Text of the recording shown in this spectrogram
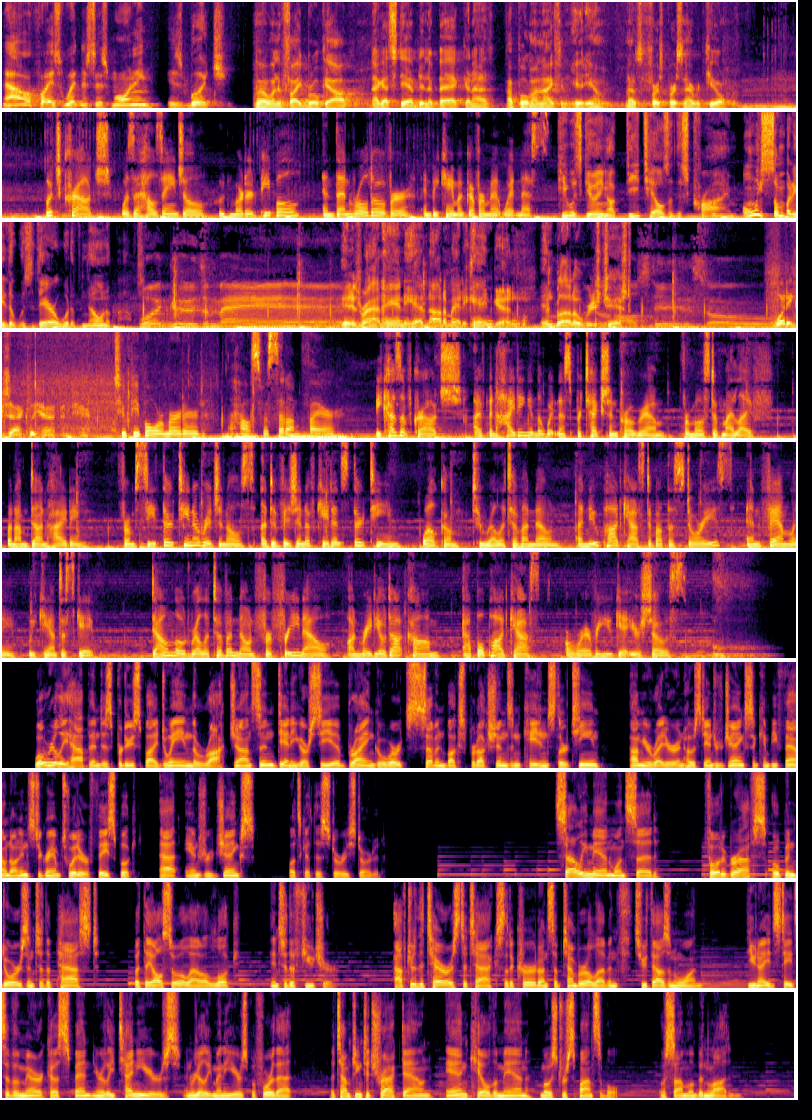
Now, our first witness this morning is Butch. Well, when the fight broke out, I got stabbed in the back and I, I pulled my knife and hit him. That was the first person I ever killed. Butch Crouch was a Hell's Angel who'd murdered people and then rolled over and became a government witness. He was giving up details of this crime only somebody that was there would have known about. What good's a man? In his right hand, he had an automatic handgun and blood over his chest. What exactly happened here? Two people were murdered. The house was set on fire. Because of Crouch, I've been hiding in the witness protection program for most of my life. But I'm done hiding. From C13 Originals, a division of Cadence 13, welcome to Relative Unknown, a new podcast about the stories and family we can't escape. Download Relative Unknown for free now on radio.com, Apple Podcasts, or wherever you get your shows. What Really Happened is produced by Dwayne The Rock Johnson, Danny Garcia, Brian Gewirtz, Seven Bucks Productions, and Cadence 13. I'm your writer and host, Andrew Jenks, and can be found on Instagram, Twitter, Facebook at Andrew Jenks. Let's get this story started. Sally Mann once said, Photographs open doors into the past, but they also allow a look into the future. After the terrorist attacks that occurred on September 11th, 2001, the United States of America spent nearly 10 years, and really many years before that, attempting to track down and kill the man most responsible, Osama bin Laden.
